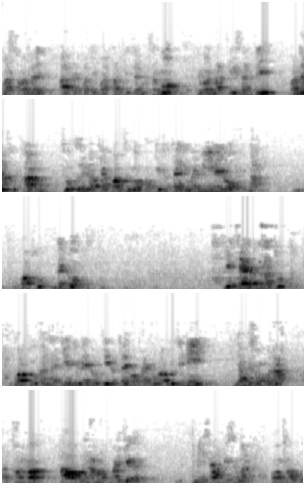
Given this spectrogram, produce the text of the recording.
มาสอนให้อาการปฏิบัติทำจิตให้มันสงบที่ว่านัตติสันติปัญญาสุขังสุขอื่นนอกจากความสงบของจิตของใจที่ไม่มีในโลกนะความสุขในโลก จิตใจทั้งนั้นสุขความสุขอันแท้จริงอยู่ในดวงจิตดวงใจของใครของเราอยู่ที่นี่อย่าไปสงบนะข้างนอกถ้าออกไปข้างนอกไม่เจอ มีทรัพย์มีสมบัติกองเข้าภู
